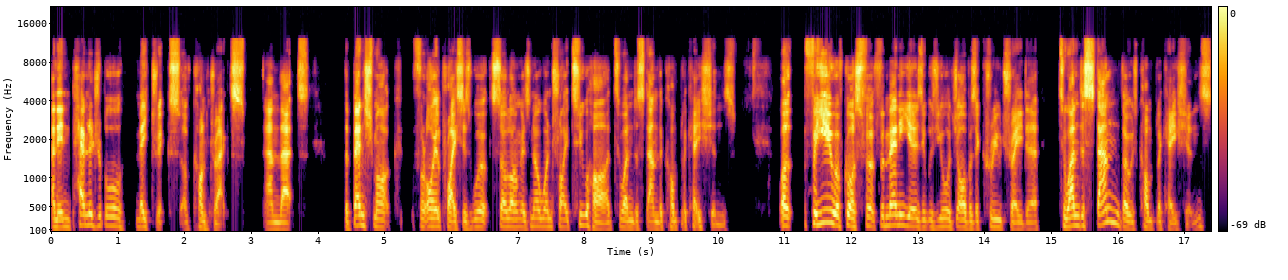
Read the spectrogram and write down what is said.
an impenetrable matrix of contracts, and that the benchmark for oil prices worked so long as no one tried too hard to understand the complications. Well, for you, of course, for, for many years, it was your job as a crew trader to understand those complications.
